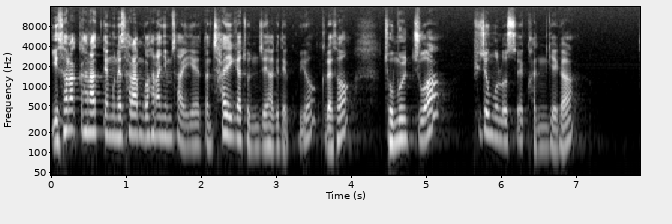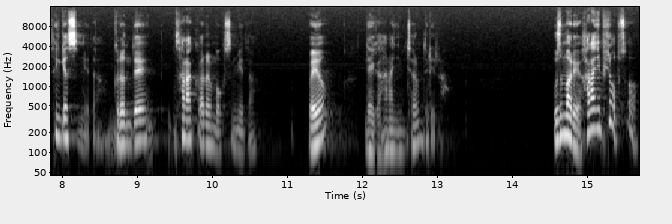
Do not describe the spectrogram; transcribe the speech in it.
이 선악과 하나 때문에 사람과 하나님 사이에 어떤 차이가 존재하게 됐고요. 그래서 조물주와 피조물로서의 관계가 생겼습니다. 그런데 선악과를 먹습니다. 왜요? 내가 하나님처럼 되리라. 무슨 말이에요? 하나님 필요 없어.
